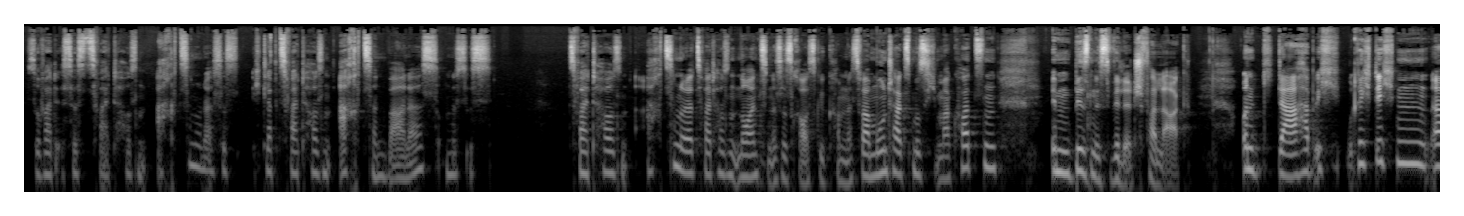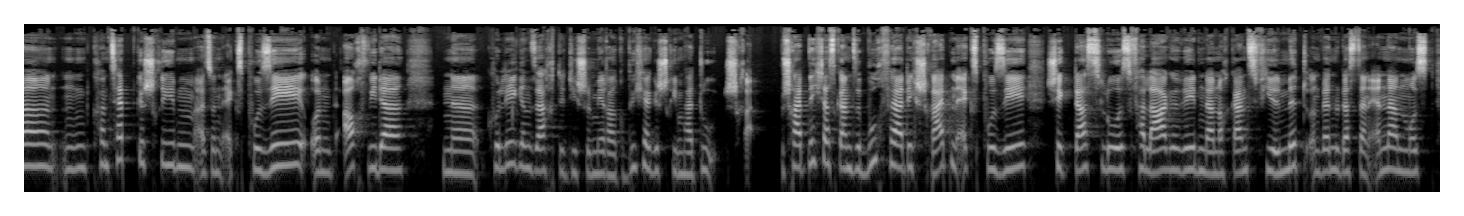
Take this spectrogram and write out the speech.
soweit ist das 2018 oder ist es, ich glaube 2018 war das. Und es ist 2018 oder 2019 ist es rausgekommen. Das war montags, muss ich immer kotzen, im Business Village Verlag. Und da habe ich richtig ein, äh, ein Konzept geschrieben, also ein Exposé und auch wieder eine Kollegin sagte, die schon mehrere Bücher geschrieben hat, du schrei schreib nicht das ganze Buch fertig, schreib ein Exposé, schick das los, Verlage reden da noch ganz viel mit und wenn du das dann ändern musst.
